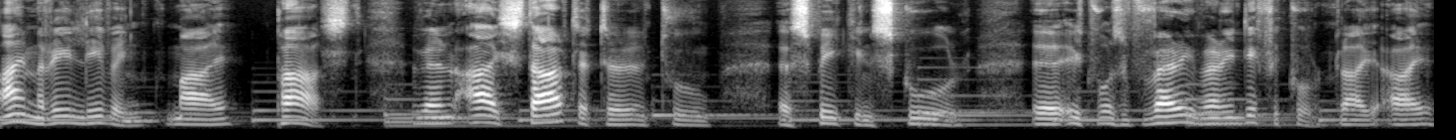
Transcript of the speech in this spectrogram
I'm reliving my past. When I started to uh, speak in school, uh, it was very, very difficult. I, I,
